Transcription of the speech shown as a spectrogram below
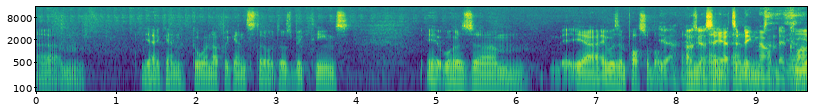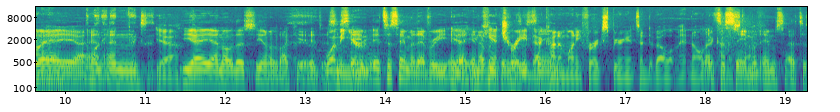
um, yeah again going up against tho- those big teams it was um, yeah it was impossible yeah. I was gonna say that's a big mountain to climb. yeah yeah, yeah. The and and. Yeah. yeah yeah no there's you know like it, it's Well, I the mean, same it's the same at every in, Yeah, in you can't everything. Trade the that kind of money for experience and development and all that it's kind the of same stuff. in IMSA. It's the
